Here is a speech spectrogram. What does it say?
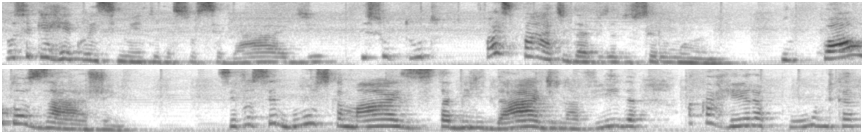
você quer reconhecimento da sociedade, isso tudo faz parte da vida do ser humano. Em qual dosagem se você busca mais estabilidade na vida, a carreira pública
